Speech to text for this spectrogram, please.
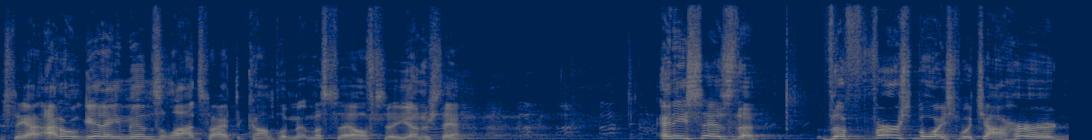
See, I, don't get amens a lot, so I have to compliment myself, so you understand. And he says, the, the first voice which I heard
